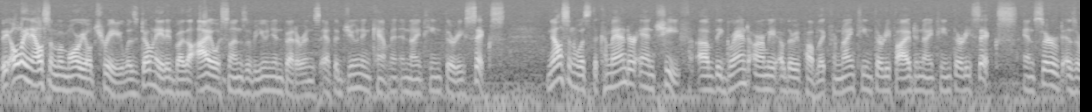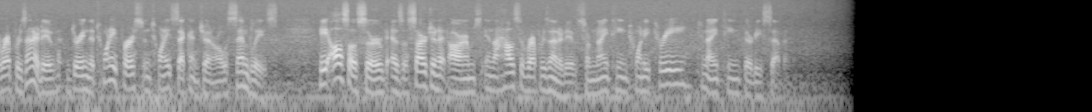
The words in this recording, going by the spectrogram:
The Oley Nelson Memorial Tree was donated by the Iowa Sons of Union Veterans at the June encampment in 1936. Nelson was the commander and chief of the Grand Army of the Republic from 1935 to 1936 and served as a representative during the 21st and 22nd General Assemblies. He also served as a sergeant at arms in the House of Representatives from 1923 to 1937.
